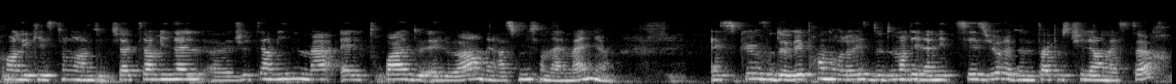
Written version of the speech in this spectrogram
prends les questions hein, du chat. Terminal, euh, je termine ma L3 de LEA en Erasmus en Allemagne. Est-ce que vous devez prendre le risque de demander une année de césure et de ne pas postuler en master?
